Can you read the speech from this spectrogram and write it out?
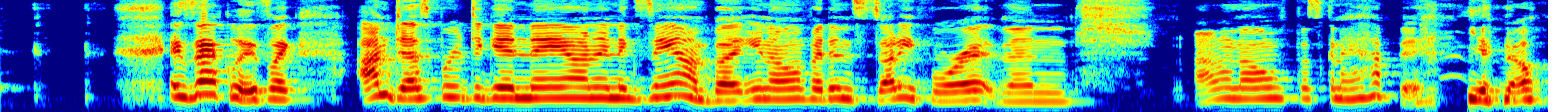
exactly. It's like I'm desperate to get an A on an exam, but you know, if I didn't study for it, then I don't know if that's gonna happen. You know.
